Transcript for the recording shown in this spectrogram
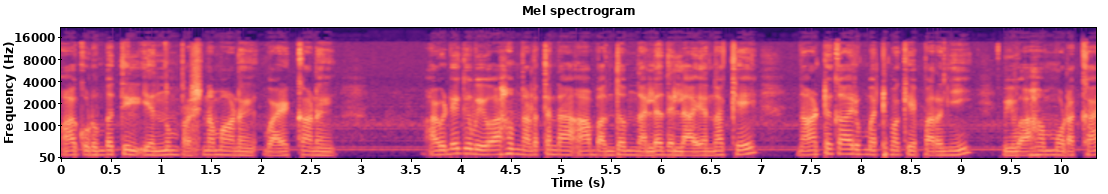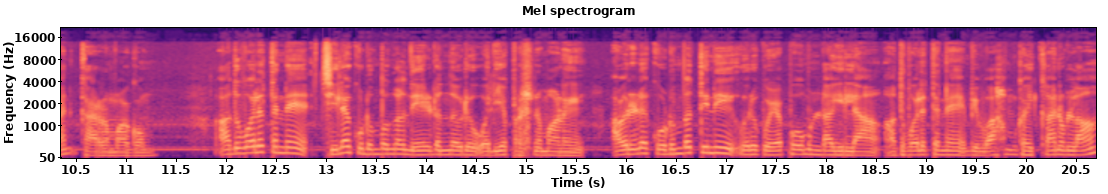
ആ കുടുംബത്തിൽ എന്നും പ്രശ്നമാണ് വഴക്കാണ്. അവിടേക്ക് വിവാഹം നടത്തേണ്ട ആ ബന്ധം നല്ലതല്ല എന്നൊക്കെ നാട്ടുകാരും മറ്റുമൊക്കെ പറഞ്ഞ് വിവാഹം മുടക്കാൻ കാരണമാകും. അതുപോലെ തന്നെ ചില കുടുംബങ്ങൾ നേരിടുന്ന ഒരു വലിയ പ്രശ്നമാണ്. അവരുടെ കുടുംബത്തിന് ഒരു കുഴപ്പവും ഉണ്ടാകില്ല അതുപോലെ തന്നെ വിവാഹം കഴിക്കാനുള്ള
